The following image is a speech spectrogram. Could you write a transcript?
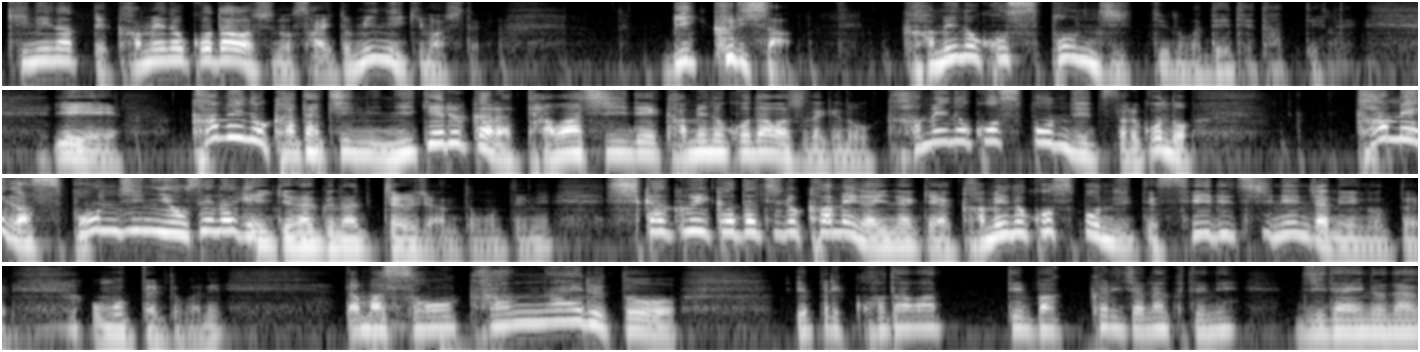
気になって亀の子だわしのサイト見に行きましたよ。びっくりした。亀の子スポンジっていうのが出てたっていうね。いやいやいや、亀の形に似てるからたわしで亀の子だわしだけど、亀の子スポンジって言ったら今度、亀がスポンジに寄せなきゃいけなくなっちゃうじゃんと思ってね。四角い形の亀がいなきゃ亀の子スポンジって成立しねえんじゃねえのって思ったりとかね。だまあそう考えると、やっぱりこだわってばっかりじゃなくてね、時代の流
